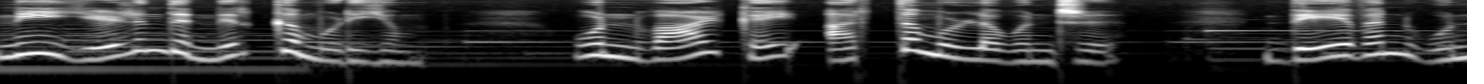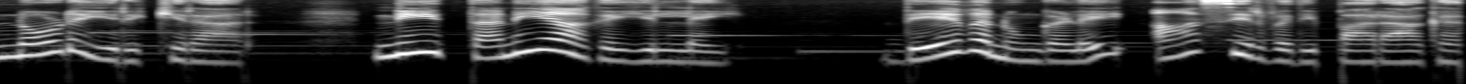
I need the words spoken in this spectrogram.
நீ எழுந்து நிற்க முடியும். உன் வாழ்க்கை அர்த்தமுள்ள ஒன்று. தேவன் உன்னோடு இருக்கிறார். நீ தனியாக இல்லை. தேவன் உங்களை ஆசீர்வதிப்பாராக.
